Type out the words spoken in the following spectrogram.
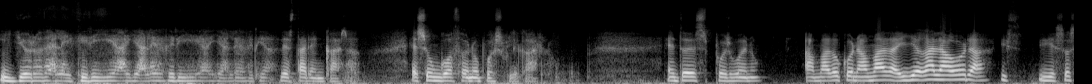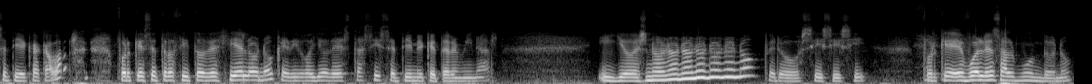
y lloro de alegría y alegría y alegría de estar en casa. Es un gozo, no puedo explicarlo. Entonces, pues bueno, amado con amada y llega la hora y, eso se tiene que acabar, porque ese trocito de cielo, ¿no? Que digo yo de éxtasis se tiene que terminar. Y yo es no, no, no, no, no, no, no, pero sí, sí, sí, porque vuelves al mundo, ¿no?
